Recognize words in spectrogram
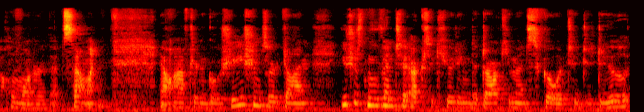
homeowner that's selling. Now, after negotiations are done, you just move into executing the documents, go into due,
